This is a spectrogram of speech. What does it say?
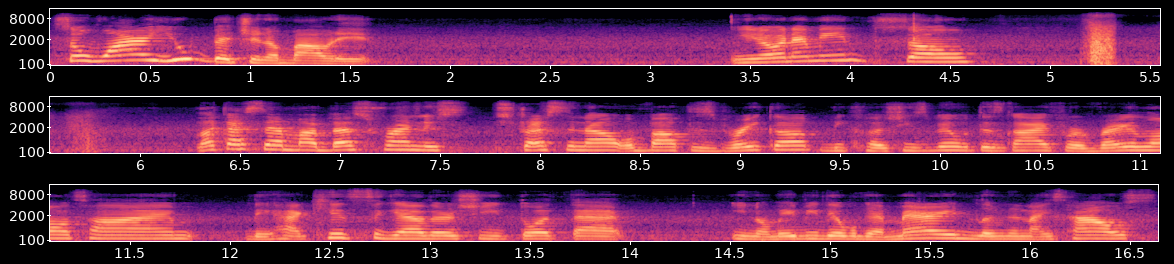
So why are you bitching about it? You know what I mean? So like I said, my best friend is stressing out about this breakup because she's been with this guy for a very long time. They had kids together. She thought that, you know, maybe they will get married, live in a nice house.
